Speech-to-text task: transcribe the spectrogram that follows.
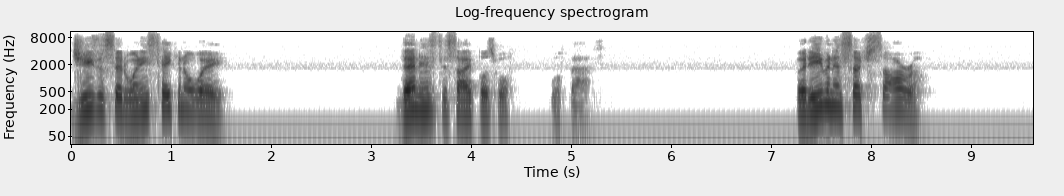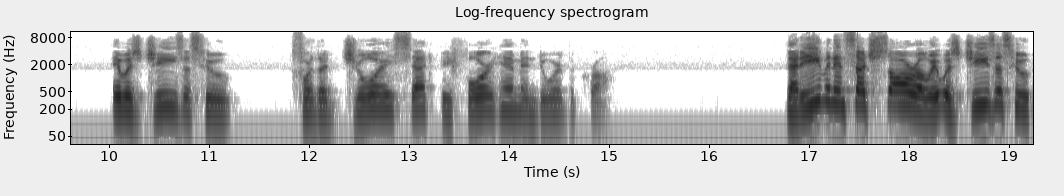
Jesus said, when he's taken away, then his disciples will, will fast. But even in such sorrow, it was Jesus who, for the joy set before him, endured the cross. That even in such sorrow, it was Jesus who,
